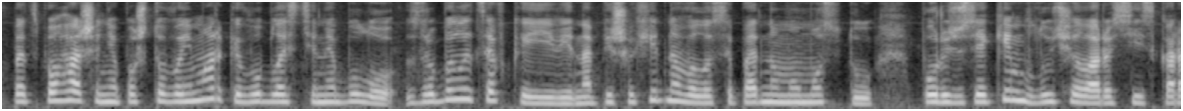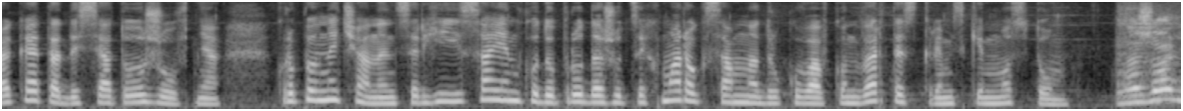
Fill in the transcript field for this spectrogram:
Спецпогашення поштової марки в області не було. Зробили це в Києві на пішохідно-велосипедному мосту, поруч з яким влучила російська ракета 10 жовтня. Кропивничанин Сергій Ісаєнко до продажу цих марок сам надрукував конверти з Кримським мостом. На жаль,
